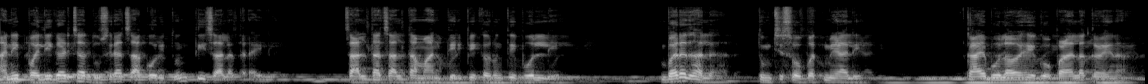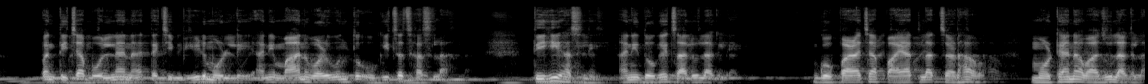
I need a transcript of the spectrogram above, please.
आणि पलीकडच्या दुसऱ्या चाकोरीतून ती चालत राहिली. चालता चालता मान तिरपी करून ती बोलली बरं झालं तुमची सोबत मिळाली. काय बोलावं हे गोपाळाला कळेना पण तिच्या बोलण्यानं त्याची भीड मोडली आणि मान वळवून तो उगीच हसला. तीही हसली आणि दोघे चालू लागले. गोपाळाच्या पायातला चढाव मोठ्यानं वाजू लागला.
